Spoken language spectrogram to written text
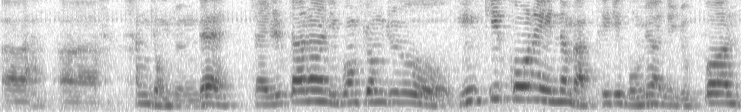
아, 아, 한 경주인데 자 일단은 이번 경주 인기권에 있는 마필이 보면 이제 6번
